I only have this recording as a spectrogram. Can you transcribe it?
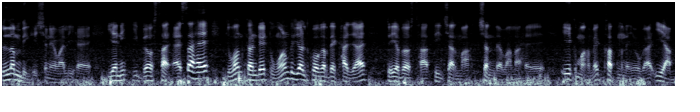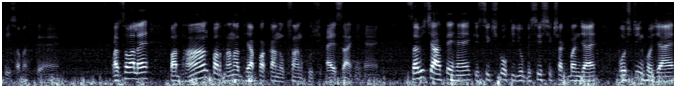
लंबी खींचने वाली है। यानी व्यवस्था ऐसा है कि वन कैंडिडेट वन रिज़ल्ट को अगर देखा जाए तो यह व्यवस्था तीन चार माह चलने वाला है। एक माह में ख़त्म नहीं होगा, ये आप भी समझते हैं। अब सवाल है, प्रधान, प्रधानाध्यापक का नुकसान कुछ ऐसा ही है। सभी चाहते हैं कि शिक्षकों की जो विशिष्ट शिक्षक बन जाए, पोस्टिंग हो जाए,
